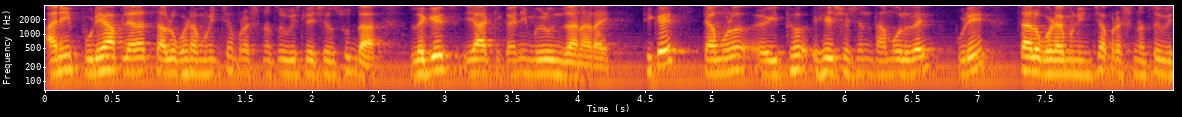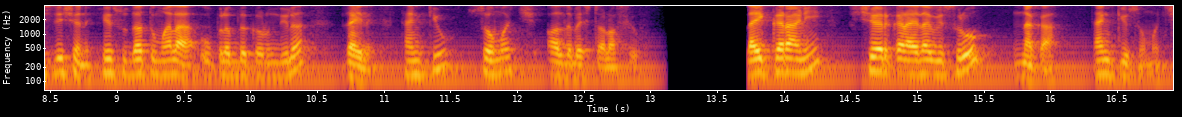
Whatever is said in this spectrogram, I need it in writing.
आणि पुढे आपल्याला चालू घडामोडींच्या प्रश्नाचं विश्लेषण सुद्धा लगेच या ठिकाणी मिळून जाणार आहे. ठीक आहे? त्यामुळं इथं हे सेशन थांबवलं जाईल. पुढे चालू घडामोडींच्या प्रश्नाचं विश्लेषण हे सुद्धा तुम्हाला उपलब्ध करून दिलं जाईल. Thank you so much all the best all of you like करा आणि शेअर करायला विसरू नका. थँक्यू सो मच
